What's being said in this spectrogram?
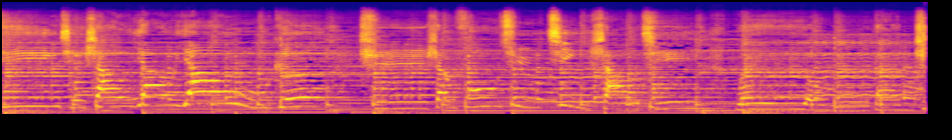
庭前芍药药舞歌，池上芙蕖净少情。唯有牡丹真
